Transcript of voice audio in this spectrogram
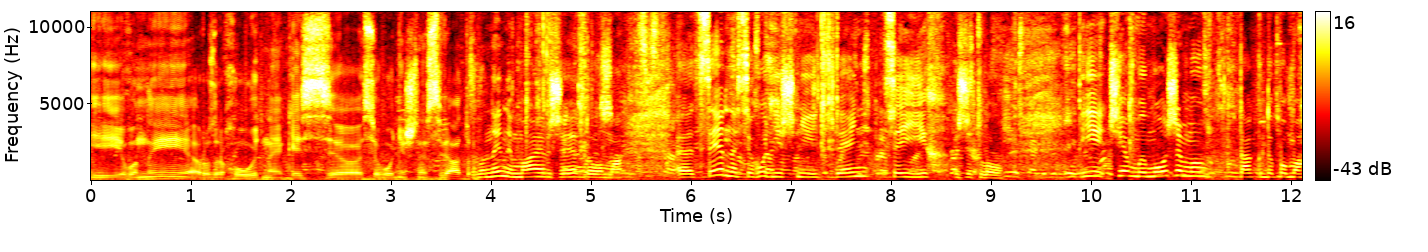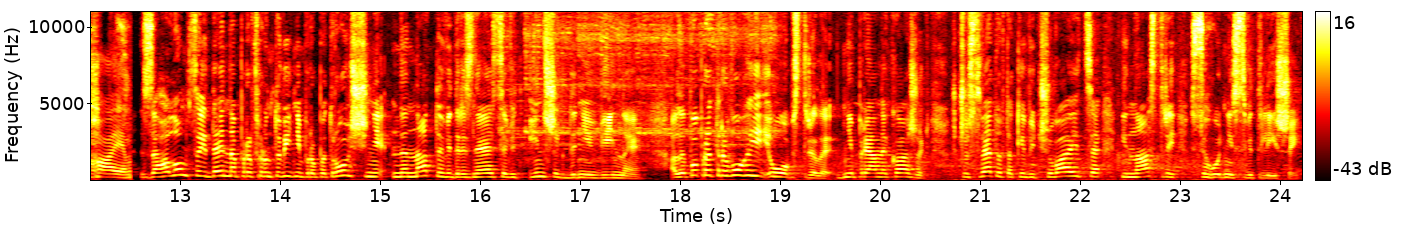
і вони розраховують на якесь е, сьогоднішнє свято. Вони немає вже вдома. Це на сьогоднішній день це їх житло. І чим ми можемо, так допомагаємо. Загалом цей день на прифронтовій Дніпропетровщині не надто відрізняється від інших днів війни. Але попри тривоги і обстріли, дніпряни кажуть, що свято таки відчувається і настрій сьогодні світліший.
